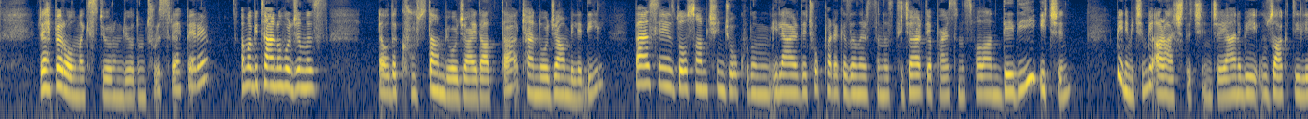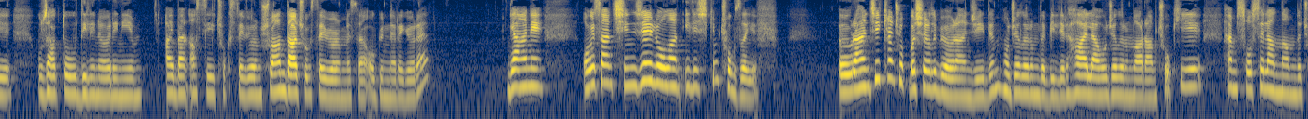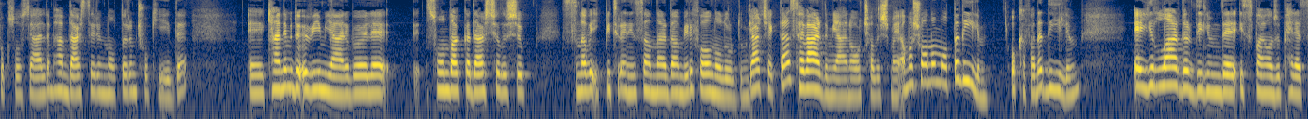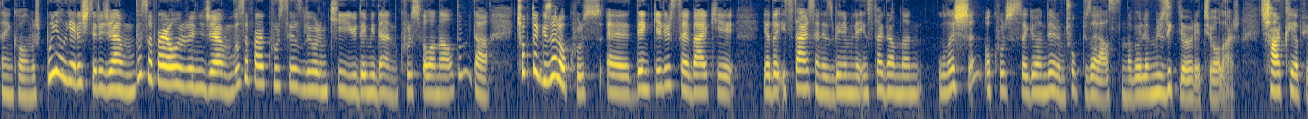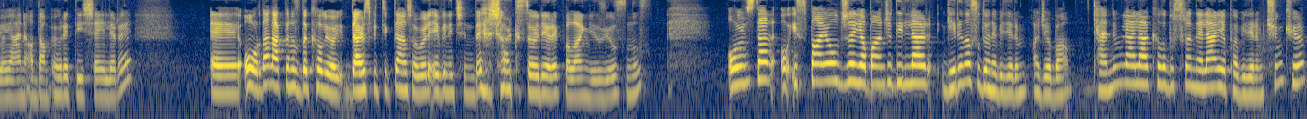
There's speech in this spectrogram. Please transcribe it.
rehber olmak istiyorum diyordum turist rehberi. Ama bir tane hocamız e, o da kurstan bir hocaydı hatta. Kendi hocam bile değil. Ben seninizde olsam Çince okurum, ileride çok para kazanırsınız, ticaret yaparsınız falan dediği için benim için bir araçtı Çince. Yani bir uzak dili, uzak doğu dilini öğreneyim. Ay ben Asya'yı çok seviyorum. Şu an daha çok seviyorum mesela o günlere göre. Yani o yüzden Çince ile olan ilişkim çok zayıf. Öğrenciyken çok başarılı bir öğrenciydim. Hocalarım da bilir. Hala hocalarımla aram çok iyi. Hem sosyal anlamda çok sosyaldim hem derslerim, notlarım çok iyiydi. E, kendimi de öveyim yani böyle e, son dakika ders çalışıp sınavı ilk bitiren insanlardan biri falan olurdum. Gerçekten severdim yani o çalışmayı ama şu an o modda değilim. O kafada değilim. E, yıllardır dilimde İspanyolca pelesenk olmuş. Bu yıl geliştireceğim, bu sefer öğreneceğim, bu sefer kurs yazılıyorum ki Udemy'den kurs falan aldım da. Çok da güzel o kurs. E, denk gelirse belki ya da isterseniz benimle Instagram'dan ulaşın. O kursu size gönderirim. Çok güzel aslında. Böyle müzikle öğretiyorlar. Şarkı yapıyor yani adam öğrettiği şeyleri. Ee, oradan aklınızda kalıyor. Ders bittikten sonra böyle evin içinde şarkı söyleyerek falan geziyorsunuz. O yüzden o İspanyolca, yabancı diller geri nasıl dönebilirim acaba? Kendimle alakalı bu sıra neler yapabilirim? Çünkü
